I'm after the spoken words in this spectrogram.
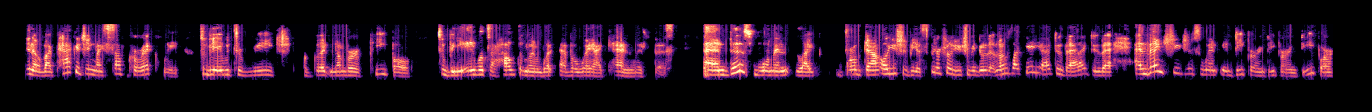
you know, by packaging myself correctly to be able to reach a good number of people, to be able to help them in whatever way I can with this. And this woman like broke down, oh, you should be a spiritual, you should be doing that. And I was like, yeah, yeah, I do that, I do that. And then she just went in deeper and deeper and deeper.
